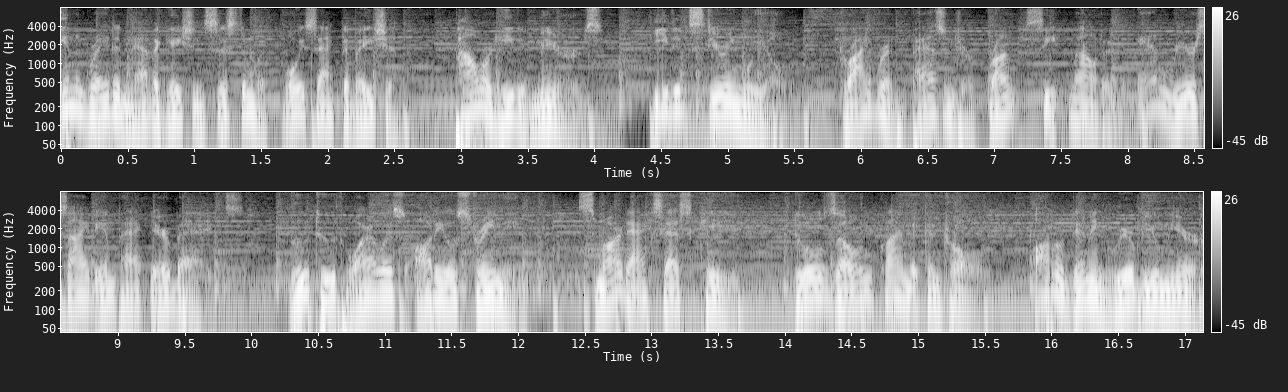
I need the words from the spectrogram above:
integrated navigation system with voice activation, power heated mirrors, heated steering wheel, driver and passenger front seat mounted and rear side impact airbags, Bluetooth wireless audio streaming, smart access key, dual zone climate control, auto dimming rearview mirror,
